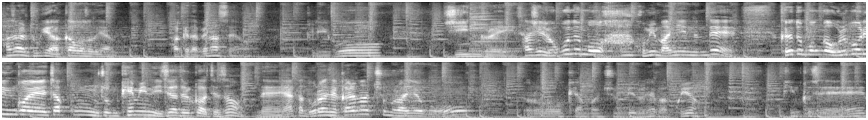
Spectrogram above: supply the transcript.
화살 두 개 아까워서 그냥 밖에다 빼놨어요. 그리고 진 그레이. 사실 요거는 뭐 하, 고민 많이 했는데 그래도 뭔가 울버린과의 짝꿍 좀 케미는 있어야 될 것 같아서 네 약간 노란색 깔맞춤을 하려고 이렇게 한번 준비를 해봤고요. 핑크색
